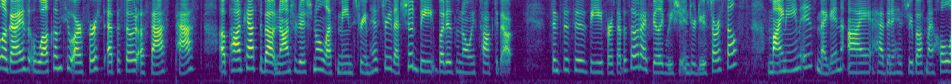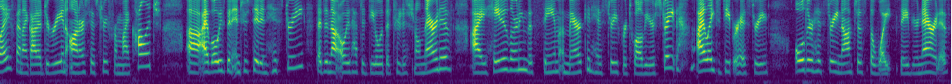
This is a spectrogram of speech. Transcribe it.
Hello, guys. Welcome to our first episode of Fast Past, a podcast about non traditional, less mainstream history that should be, but isn't always talked about. Since this is the first episode, I feel like we should introduce ourselves. My name is Megan. I have been a history buff my whole life, and I got a degree in honors history from my college. Uh, I've always been interested in history that did not always have to deal with a traditional narrative. I hated learning the same American history for 12 years straight. I liked deeper history older history, not just the white savior narrative.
